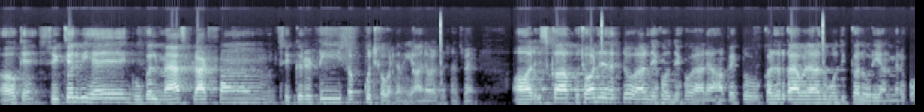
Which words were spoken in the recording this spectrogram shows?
ओके सीक्वल भी है गूगल मैप्स प्लेटफॉर्म सिक्योरिटी सब कुछ कवर करेंगे आने वाले सेशंस में। और इसका कुछ और दे सकते हो? यार देखो देखो यार, यहाँ पे तो कर्जर गायब हो जा रहा है तो बहुत दिक्कत हो रही है यार मेरे को।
